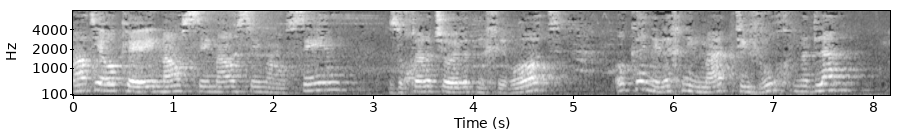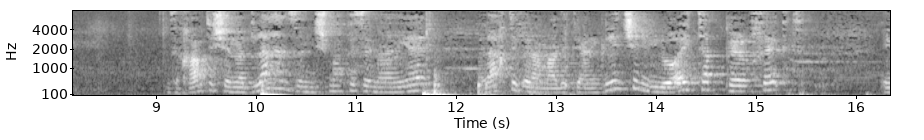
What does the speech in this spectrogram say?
אמרתי, אוקיי, מה עושים, מה עושים, מה עושים? זוכרת שאוהבת מכירות. אוקיי, נלך נלמד תיווך נדל"ן. זכרתי שנדל"ן זה נשמע כזה מעניין. הלכתי ולמדתי. האנגלית שלי לא הייתה פרפקט. אה,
